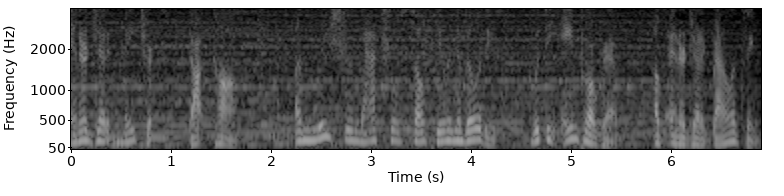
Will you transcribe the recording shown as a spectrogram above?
energeticmatrix.com. Unleash your natural self healing abilities with the AIM program of energetic balancing.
